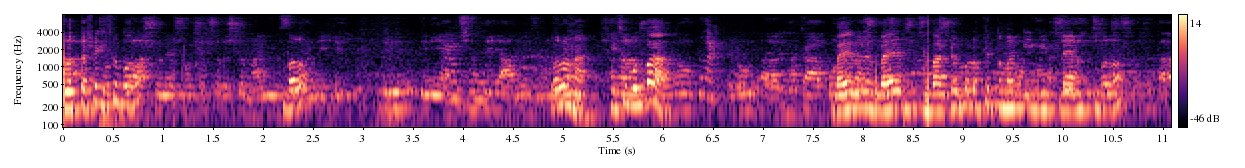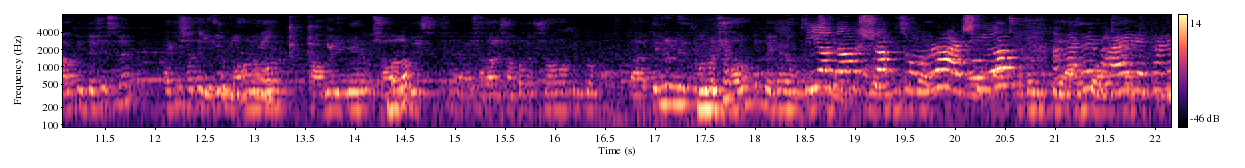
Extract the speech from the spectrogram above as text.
প্রত্যাশা কিছু বলো? বলো। বলো না, কিছু বলবা? বাইরের বাইরের বার্থডে উপলক্ষে তোমার কি কি প্ল্যান বলো। তারাও কিন্তু এসেছিলেন একই সাথে কিন্তু মহানগর আওয়ামী লীগের সভাপতি সাধারণ সম্পাদক সহ কিন্তু আহ, কেন্দ্রীয় নেতৃত্ব সহ কিন্তু এখানে উপস্থিত প্রিয়। দর্শক তোমরা আসিও। আমাদের ভাইয়ের এখানে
